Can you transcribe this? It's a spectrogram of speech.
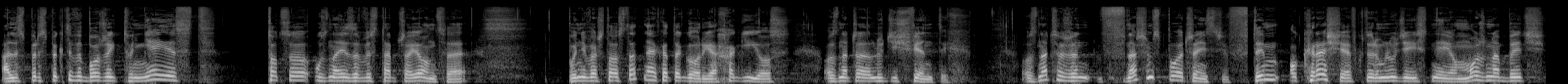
ale z perspektywy Bożej to nie jest to, co uznaje za wystarczające, ponieważ ta ostatnia kategoria, hagios, oznacza ludzi świętych. Oznacza, że w naszym społeczeństwie, w tym okresie, w którym ludzie istnieją, można być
